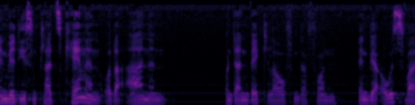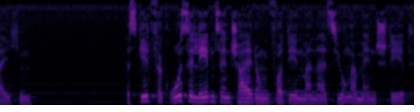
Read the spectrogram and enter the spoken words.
wenn wir diesen Platz kennen oder ahnen und dann weglaufen davon, wenn wir ausweichen. Das gilt für große Lebensentscheidungen, vor denen man als junger Mensch steht.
